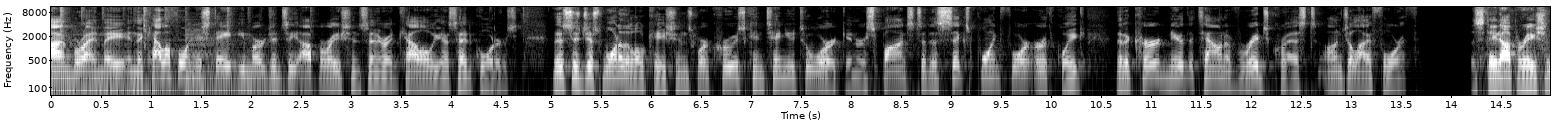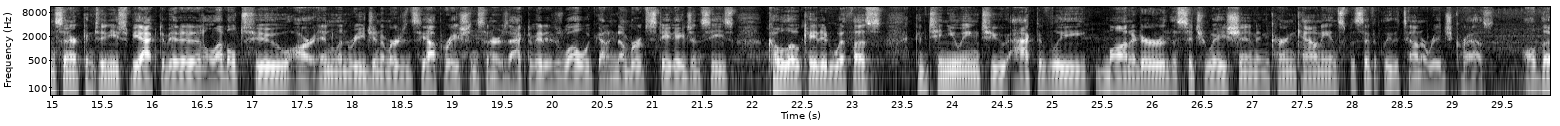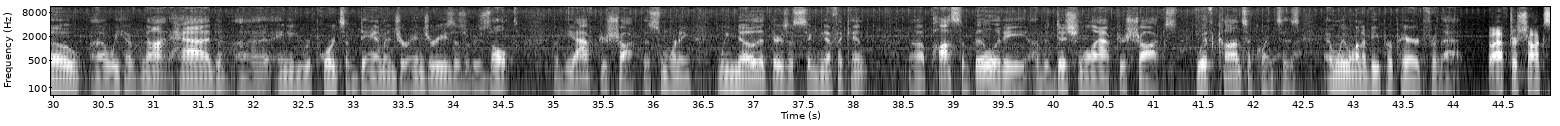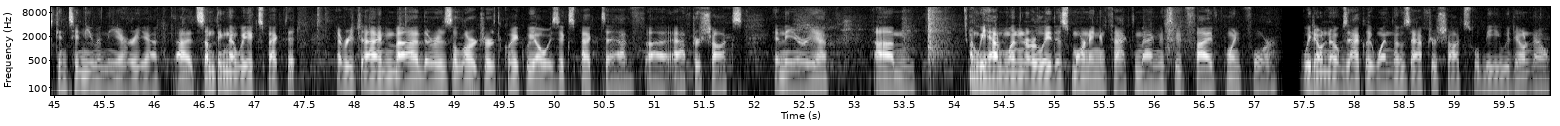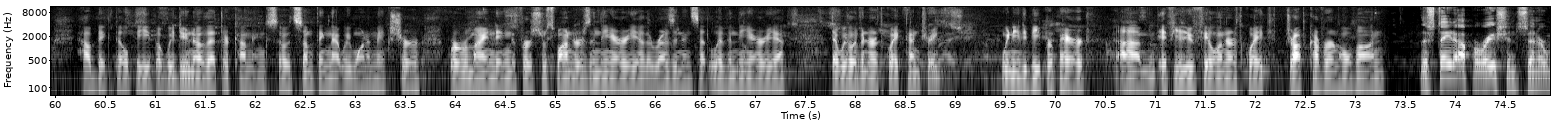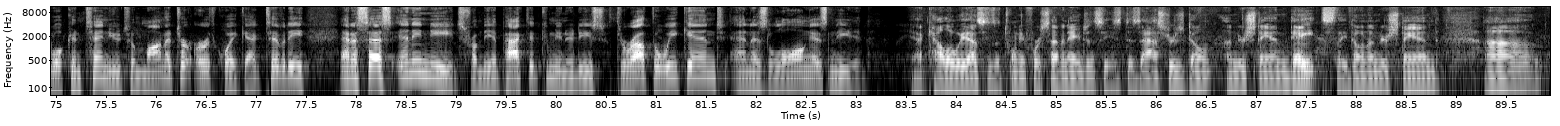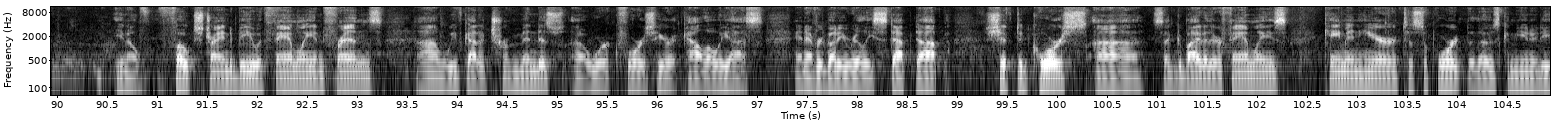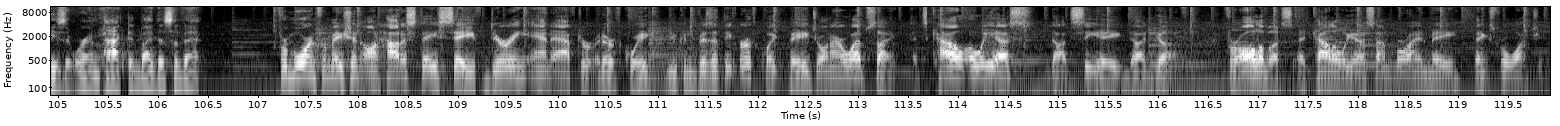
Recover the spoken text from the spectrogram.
I'm Brian May in the California State Emergency Operations Center at Cal OES headquarters. This is just one of the locations where crews continue to work in response to the 6.4 earthquake that occurred near the town of Ridgecrest on July 4th. The State Operations Center continues to be activated at a level two. Our Inland Region Emergency Operations Center is activated as well. We've got a number of state agencies co-located with us, continuing to actively monitor the situation in Kern County and specifically the town of Ridgecrest. Although uh, we have not had uh, any reports of damage or injuries as a result of the aftershock this morning, we know that there's a significant uh, possibility of additional aftershocks with consequences, and we want to be prepared for that. So aftershocks continue in the area. Uh, it's something that we expected. Every time uh, there is a large earthquake, we always expect to have uh, aftershocks in the area. Um, and we had one early this morning, in fact, magnitude 5.4. We don't know exactly when those aftershocks will be. We don't know how big they'll be, but we do know that they're coming. So it's something that we want to make sure we're reminding the first responders in the area, the residents that live in the area, that we live in earthquake country. We need to be prepared. Um, if you do feel an earthquake, drop cover and hold on. The State Operations Center will continue to monitor earthquake activity and assess any needs from the impacted communities throughout the weekend and as long as needed. Yeah, Cal OES is a 24-7 agency. Disasters don't understand dates. They don't understand, uh, you know, folks trying to be with family and friends. Uh, we've got a tremendous uh, workforce here at Cal OES, and everybody really stepped up, shifted course, uh, said goodbye to their families, came in here to support those communities that were impacted by this event. For more information on how to stay safe during and after an earthquake, you can visit the earthquake page on our website. It's caloes.ca.gov. For all of us at Cal OES, I'm Brian May. Thanks for watching.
